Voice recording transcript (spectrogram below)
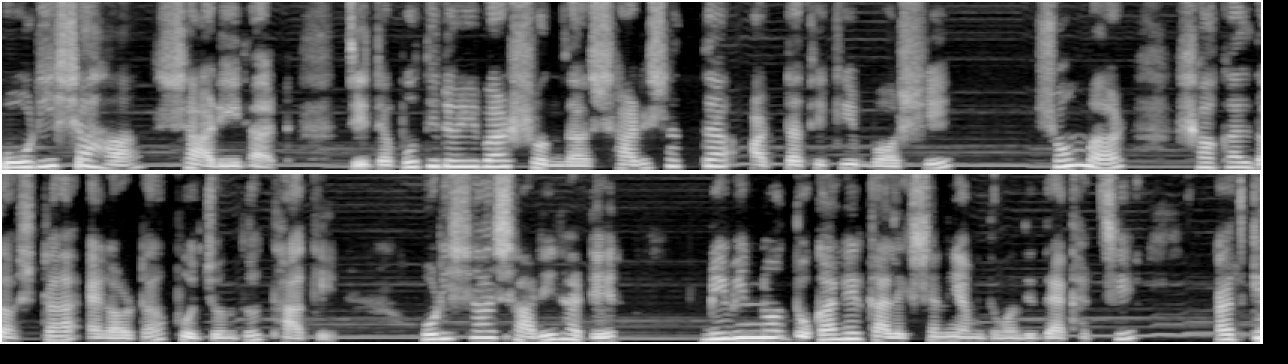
হরিসাহা শাড়ির হাট যেটা প্রতি রবিবার সন্ধ্যা সাড়ে সাতটা, আটটা থেকে বসে সোমবার সকাল দশটা, এগারোটা পর্যন্ত থাকে। হরিষা শাড়ির হাটের বিভিন্ন দোকানের কালেকশনই আমি তোমাদের দেখাচ্ছি। আজকে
